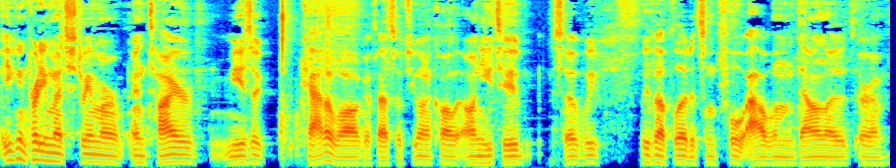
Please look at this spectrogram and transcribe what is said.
you can pretty much stream our entire music catalog, if that's what you want to call it, on YouTube. So we've, we've uploaded some full album downloads or um,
